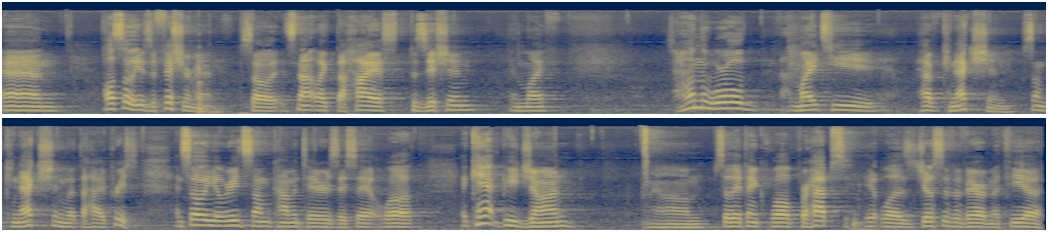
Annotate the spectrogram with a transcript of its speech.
And also, he was a fisherman, so it's not like the highest position in life. So how in the world might he have connection, some connection with the high priest? And so you'll read some commentators, they say, well, it can't be John. Um, so they think, well, perhaps it was Joseph of Arimathea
